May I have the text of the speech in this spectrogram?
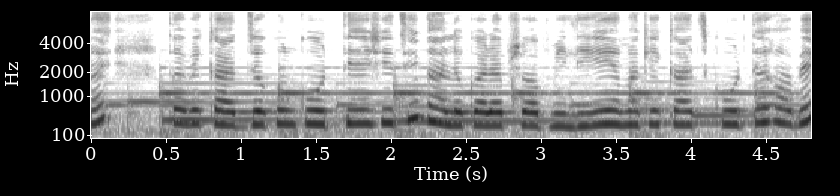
নয়, তবে কাজ যখন করতে এসেছি, ভালো খারাপ সব মিলিয়ে আমাকে কাজ করতে হবে।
